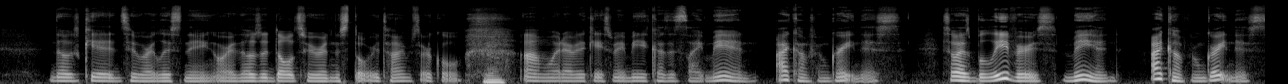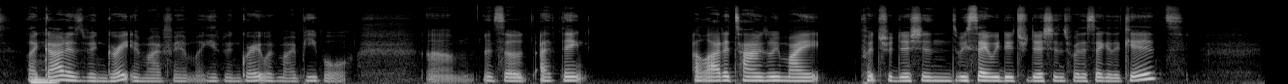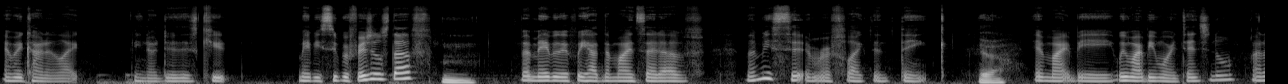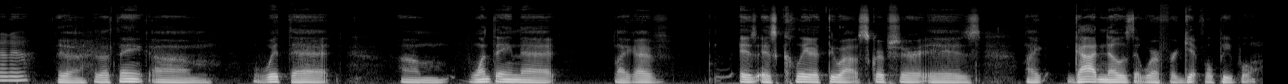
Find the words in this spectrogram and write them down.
those kids who are listening or those adults who are in the story time circle Yeah. um, whatever the case may be, because it's like, man, I come from greatness. So as believers, man, I come from greatness. Like Mhm. God has been great in my family. He's been great with my people. Um, and so I think a lot of times we might put traditions. We say we do traditions for the sake of the kids, and we kind of like, you know, do this cute, maybe superficial stuff. Mm. But maybe if we had the mindset of, let me sit and reflect and think Yeah. it might be we might be more intentional i don't know Yeah, because I think um, with that, um, one thing that like I've is is clear throughout Scripture is like God knows that we're forgetful people.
